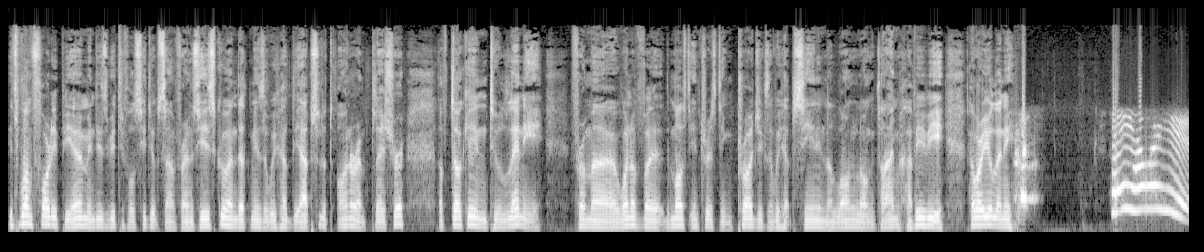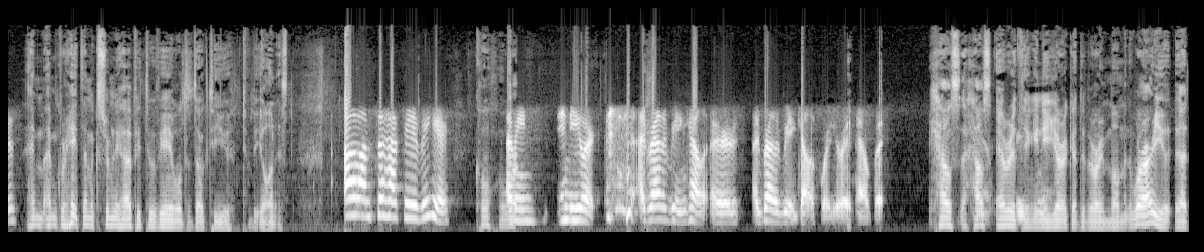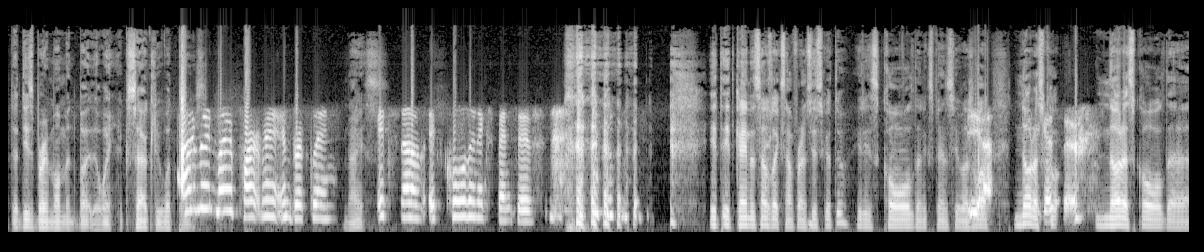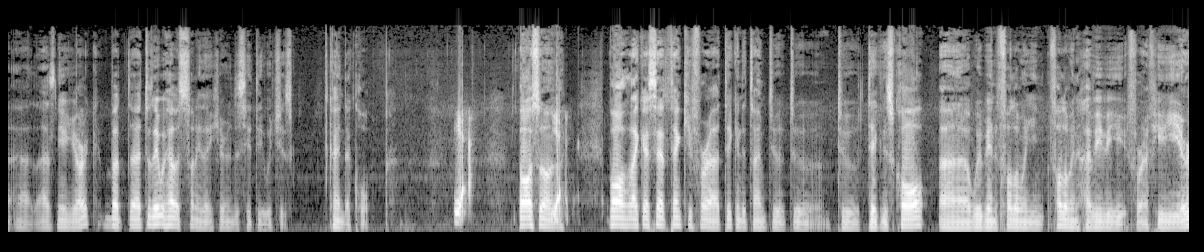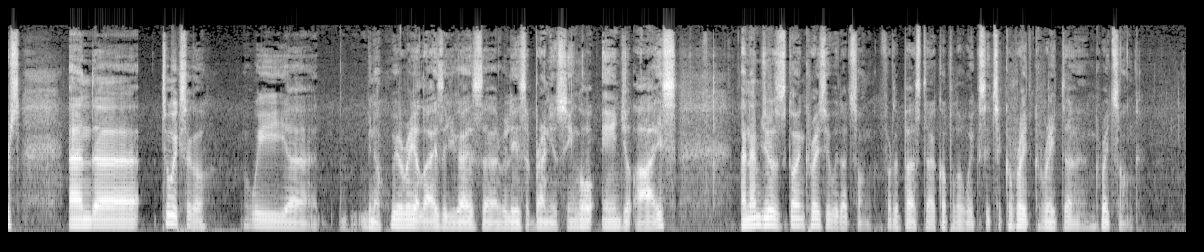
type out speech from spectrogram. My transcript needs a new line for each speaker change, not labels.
It's 1:40 p.m. in this beautiful city of San Francisco, and that means that we had the absolute honor and pleasure of talking to Lenny from uh, one of uh, the most interesting projects that we have seen in a long, long time. Habibi, how are you, Lenny?
Hey, how are you?
I'm I'm great. I'm extremely happy to be able to talk to you. To be honest.
Oh, I'm so happy to be here.
Cool.
I mean, in New York. I'd rather be in Cal or I'd rather be in California right now, but
how's how's yeah, everything in New York at the very moment? Where are you at, at this very moment, by the way? Exactly what?
Place? I'm in my apartment in Brooklyn.
Nice.
It's um, it's cold and expensive.
it it kind of sounds like San Francisco too. It is cold and expensive as
yeah,
well. Not as
cold, so.
not as cold uh, uh, as New York, but uh, today we have a sunny day here in the city, which is kind of cool.
Yeah.
Awesome. Yeah. Well, like I said, thank you for uh, taking the time to to to take this call. Uh, we've been following following Habibi for a few years, and uh, two weeks ago, we uh, you know we realized that you guys uh, released a brand new single, "Angel Eyes," and I'm just going crazy with that song for the past uh, couple of weeks. It's a great, great, great song.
